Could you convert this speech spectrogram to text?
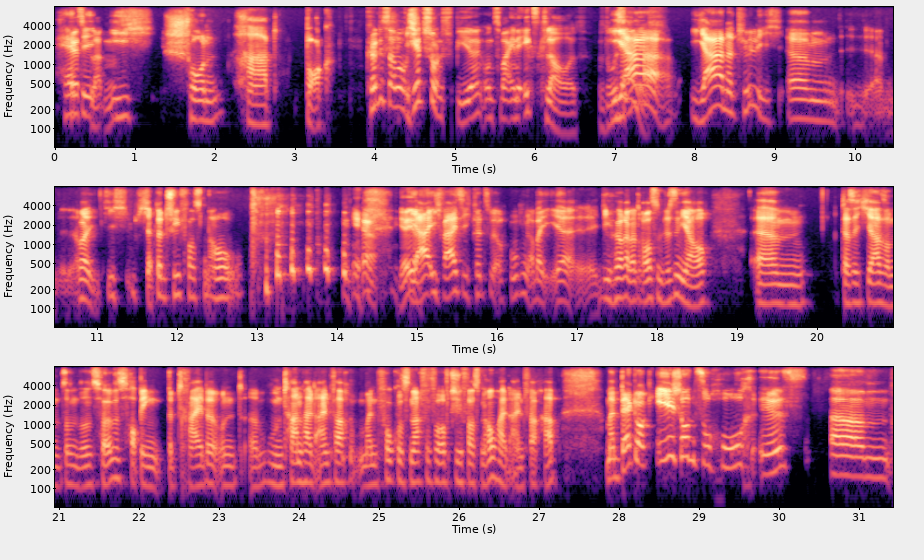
hätte Festplatten. ich schon hart Bock. Könntest aber auch Ich- jetzt schon spielen und zwar in der X-Cloud. So Ja, ja, natürlich. Ähm, ähm, aber ich, ich habe dann GeForce Now. Ja, ja, Ja, ja. ich weiß, ich könnte es mir auch buchen, aber ihr, die Hörer da draußen wissen ja auch, ähm, dass ich ja so, ein- so, so ein Service-Hopping betreibe und äh, momentan halt einfach meinen Fokus nach wie vor auf GeForce Now halt einfach habe. Mein Backlog eh schon so hoch ist. Ähm,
